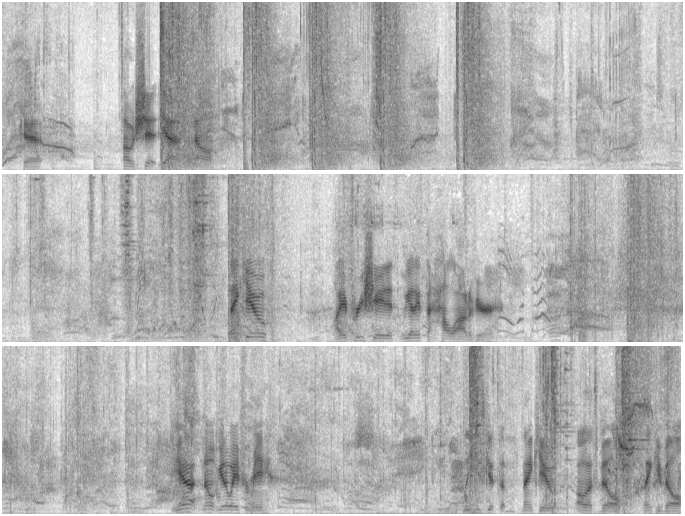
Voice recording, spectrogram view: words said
Okay. Oh shit, yeah, no. Thank you. I appreciate it. We gotta get the hell out of here. Yeah, no, get away from me. Please get the. Thank you. Oh, that's Bill. Thank you, Bill.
